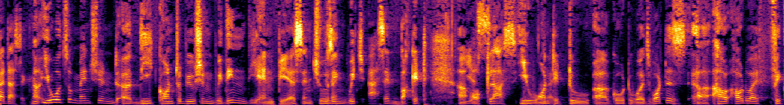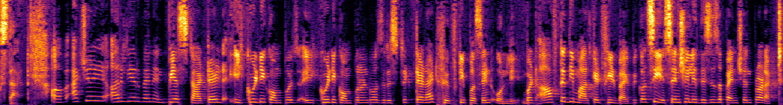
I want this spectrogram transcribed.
Fantastic. Now, you also mentioned uh, the contribution within the NPS and choosing which asset bucket uh, Yes. or class you wanted to uh, go towards. What is, uh, how, how do I fix that? Uh, actually, earlier when NPS started, equity compos- equity component was restricted at 50% only. But after the market feedback, because see, essentially this is a pension product,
